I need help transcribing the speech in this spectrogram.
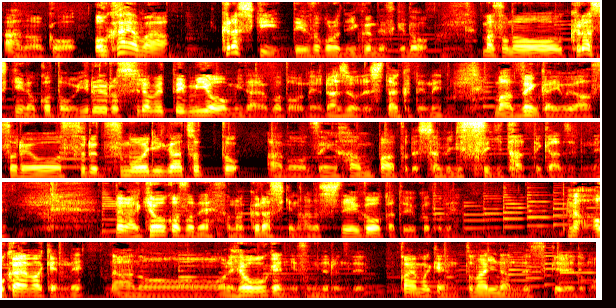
あの、こう、岡山倉敷っていうところに行くんですけど、まあその倉敷のことをいろいろ調べてみようみたいなことをね、ラジオでしたくてね、まあ前回はそれをするつもりがちょっとあの前半パートで喋りすぎたって感じでね。だから今日こそね、その倉敷の話していこうかということで。まあ、岡山県ね。あのー、俺兵庫県に住んでるんで、岡山県隣なんですけれども、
